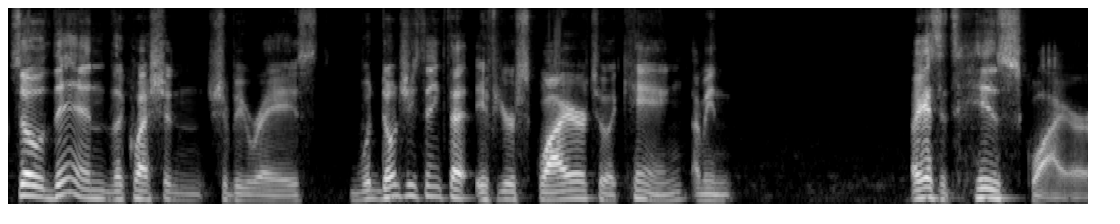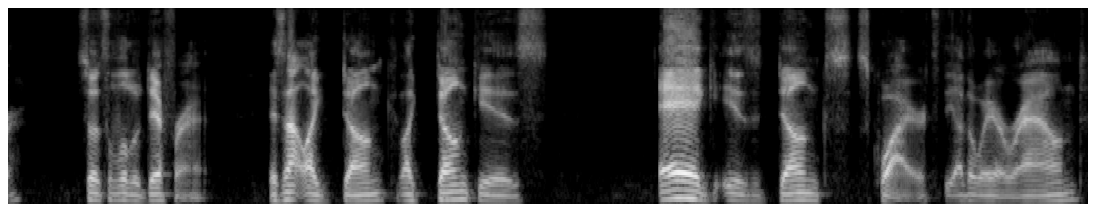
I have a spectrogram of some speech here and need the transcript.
So then the question should be raised: Would don't you think that if you're squire to a king, I mean, I guess it's his squire, so it's a little different. It's not like Dunk. Like Dunk is, Egg is Dunk's squire. It's the other way around.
